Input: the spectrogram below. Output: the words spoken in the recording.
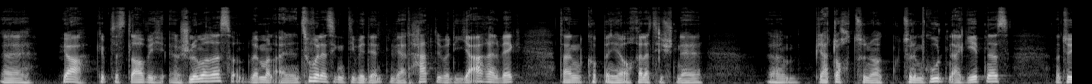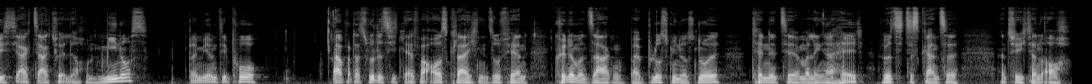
äh, ja, gibt es, glaube ich, äh, Schlimmeres. Und wenn man einen zuverlässigen Dividendenwert hat über die Jahre hinweg, dann kommt man hier auch relativ schnell ähm, ja doch zu, einer, zu einem guten Ergebnis. Natürlich ist die Aktie aktuell auch im Minus bei mir im Depot, aber das würde sich in etwa ausgleichen. Insofern könnte man sagen, bei plus minus null, tendenziell, wenn man länger hält, wird sich das Ganze natürlich dann auch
